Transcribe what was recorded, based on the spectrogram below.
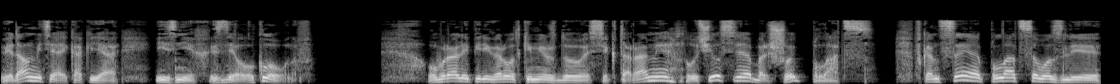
Видал Митяй, как я из них сделал клоунов? Убрали перегородки между секторами, получился большой плац. В конце плаца возле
